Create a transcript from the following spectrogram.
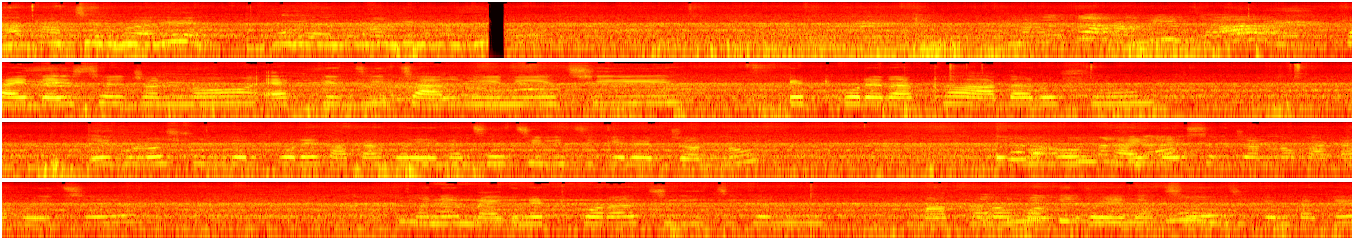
হাত আছে রে পুরো একদম হাত দিয়ে রাখো। ফ্রাইড রাইসের জন্য এক কেজি চাল নিয়ে নিয়েছি। পেট করে রাখা আদা, রসুন। এগুলো সুন্দর করে কাটা হয়ে গেছে চিলি চিকেনের জন্য। এগুলো ফ্রাইড রাইসের জন্য কাটা হয়েছে। এখানে ম্যাগনেট করা চিলি চিকেন মাখানো হয়ে- হয়ে গেছে চিকেনটাকে।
